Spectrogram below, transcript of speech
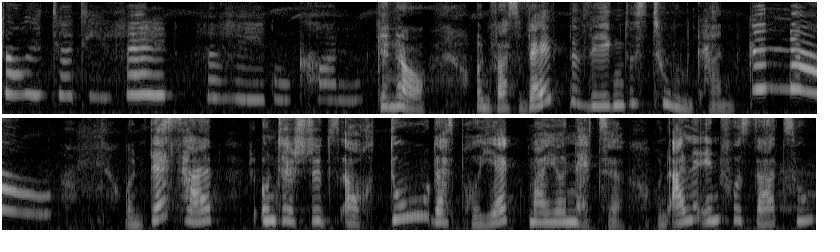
damit er die Welt bewegen kann. Genau. Und was Weltbewegendes tun kann. Genau. Und deshalb unterstützt auch du das Projekt Marionette. Und alle Infos dazu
